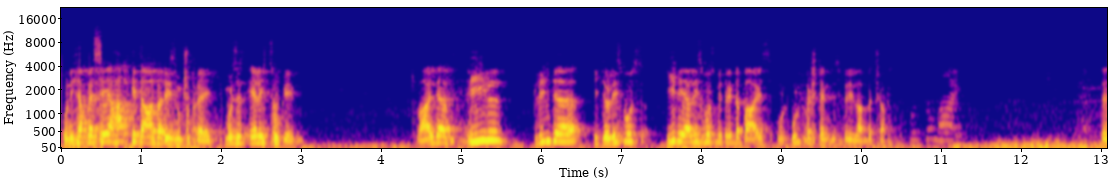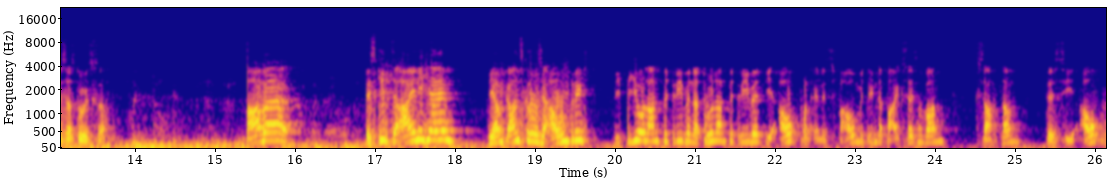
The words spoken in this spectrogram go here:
Und ich habe mir sehr hart getan bei diesem Gespräch, ich muss es ehrlich zugeben. Weil da viel blinder Idealismus, Idealismus mit drin dabei ist und Unverständnis für die Landwirtschaft. Das hast du jetzt gesagt. Aber es gibt da einige, die haben ganz große Augen gekriegt wie Biolandbetriebe, Naturlandbetriebe, die auch von LSV mit drin dabei gesessen waren, gesagt haben, dass sie auch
